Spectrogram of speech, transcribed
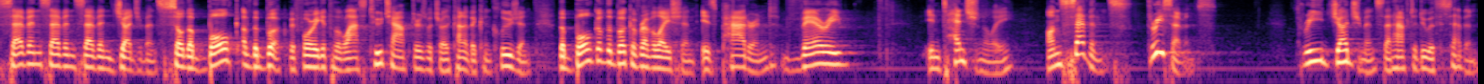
777 judgments. So, the bulk of the book, before we get to the last two chapters, which are kind of the conclusion, the bulk of the book of Revelation is patterned very intentionally on sevens, three sevens, three judgments that have to do with seven.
